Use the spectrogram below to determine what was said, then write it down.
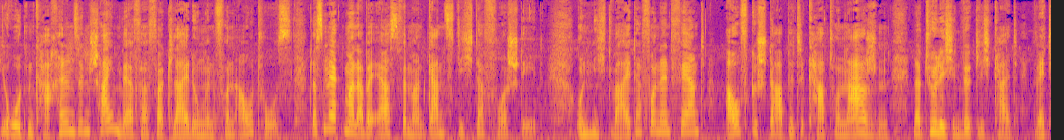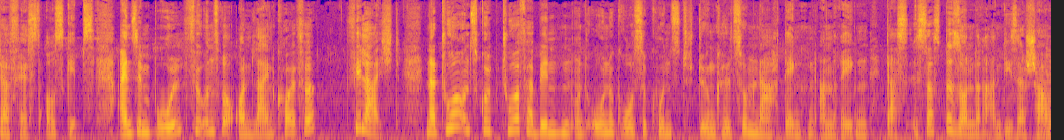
Die roten Kacheln sind Scheinwerferverkleidungen von Autos. Das merkt man aber erst, wenn man ganz dicht davor steht. Und nicht weit davon entfernt aufgestapelte Kartonagen, natürlich in Wirklichkeit wetterfest aus Gips. Ein Symbol für unsere Online-Käufe? Vielleicht. Natur und Skulptur verbinden und ohne große Kunstdünkel zum Nachdenken anregen. Das ist das Besondere an dieser Schau.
